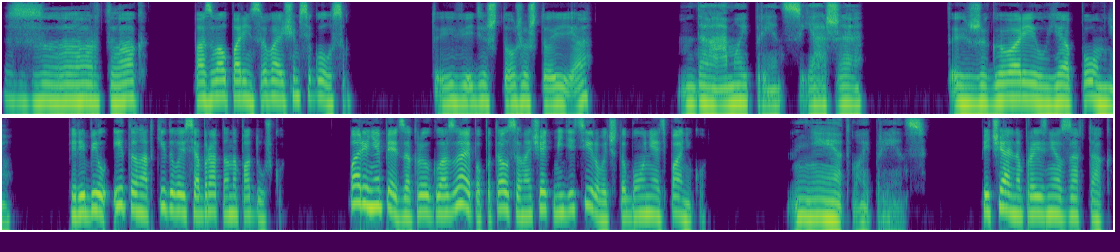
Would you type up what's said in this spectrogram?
«Зартак», — позвал парень срывающимся голосом. «Ты видишь то же, что и я?» «Да, мой принц, я же...» «Ты же говорил, я помню», перебил Итан, откидываясь обратно на подушку. Парень опять закрыл глаза и попытался начать медитировать, чтобы унять панику. «Нет, мой принц», — печально произнес Зартак.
